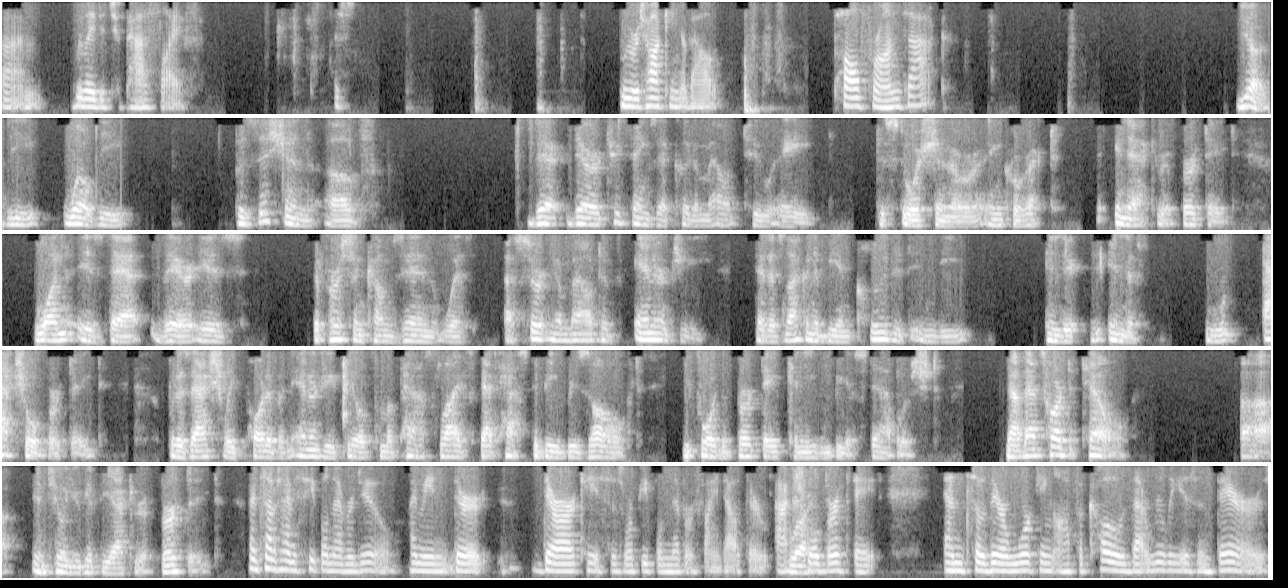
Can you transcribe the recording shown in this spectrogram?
um, related to past life. We were talking about Paul Fronczak. Yeah, the well, the position of there there are two things that could amount to a distortion or incorrect, inaccurate birth date. One is that there is, the person comes in with a certain amount of energy that is not going to be included in the, in the, in the actual birth date, but is actually part of an energy field from a past life that has to be resolved before the birth date can even be established. Now that's hard to tell uh, until you get the accurate birth date. And sometimes people never do. I mean, there there are cases where people never find out their actual right. birth date, and so they're working off a code that really isn't theirs.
